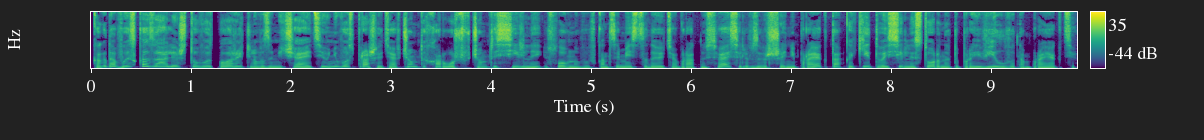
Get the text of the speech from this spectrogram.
когда вы сказали, что вы положительного замечаете, и у него спрашиваете, а в чем ты хорош, в чем ты сильный. Условно, вы в конце месяца даете обратную связь или в завершении проекта, какие твои сильные стороны ты проявил в этом проекте.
